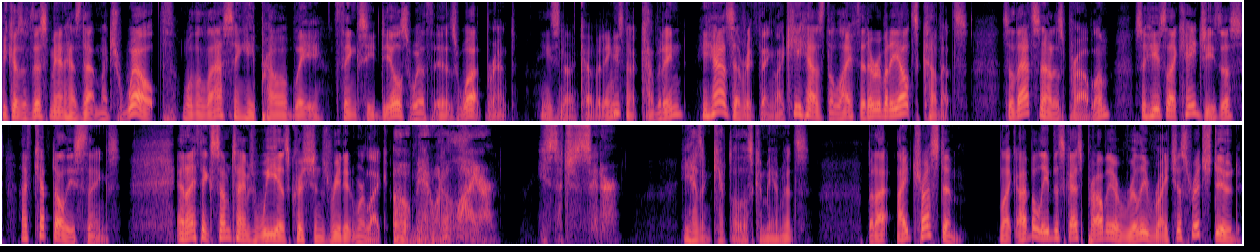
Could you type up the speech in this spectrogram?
Because if this man has that much wealth, well, the last thing he probably thinks he deals with is what, Brent? He's not coveting. He's not coveting. He has everything. Like he has the life that everybody else covets. So that's not his problem. So he's like, hey, Jesus, I've kept all these things. And I think sometimes we as Christians read it and we're like, oh man, what a liar. He's such a sinner. He hasn't kept all those commandments. But I, I trust him. Like, I believe this guy's probably a really righteous rich dude.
